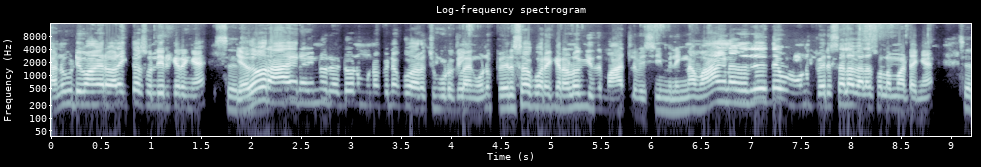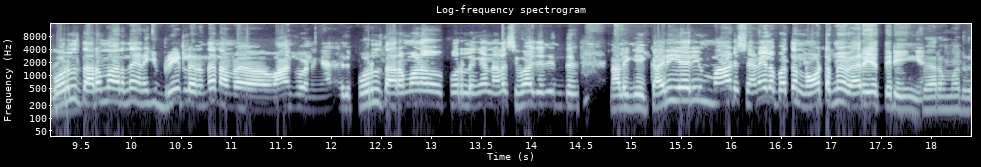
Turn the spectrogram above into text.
கண்ணுக்குட்டி வாங்குற வேலைக்கு தான் சொல்லியிருக்கிறேங்க. சரி. ஏதோ ஒரு ஆயிரம் ஐநூறு ரெண்டு ஒன்று முன்ன பின்ன குறைச்சு கொடுக்கலாங்க. ஒன்றும் பெருசா குறைக்கிற அளவுக்கு இது மாட்டுல விஷயம் இல்லைங்க. நான் வாங்கினது ஒன்றும் பெருசாலாம் வேலை சொல்ல மாட்டேங்க. சரி. பொருள் தரமா இருந்தா எனக்கு பிரீட்ல இருந்தா நம்ம வாங்குவேனுங்க. இது பொருள் தரமான பொருளுங்க நல்லா சிவாஜி இந்த நாளைக்கு கறி ஏறி மாடு சென்னையில பார்த்தா நோட்டமே வேறையே தெரியுங்க. வேற மாதிரி.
